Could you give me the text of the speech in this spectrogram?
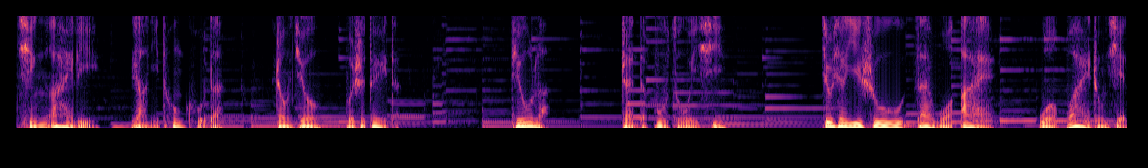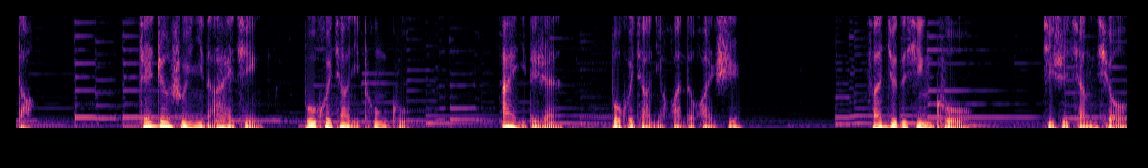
情爱里让你痛苦的，终究不是对的。丢了。”真的不足为惜，就像一书在我爱我不爱中写道：“真正属于你的爱情，不会叫你痛苦；爱你的人，不会叫你患得患失。凡觉得辛苦，即是强求；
